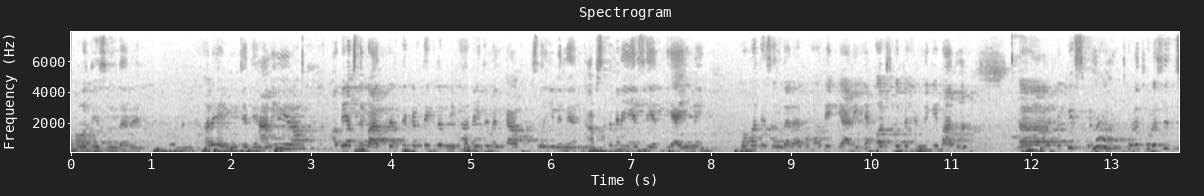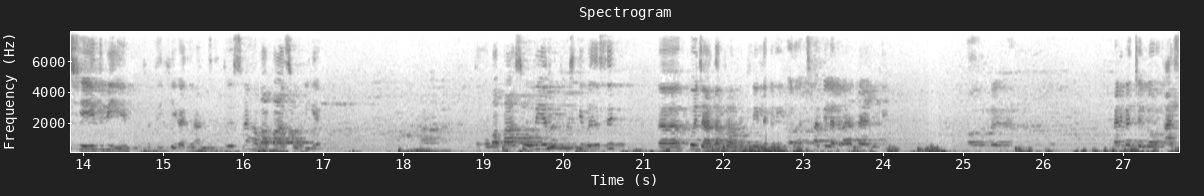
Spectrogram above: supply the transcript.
बहुत ही सुंदर है तो मैंने अरे, मुझे ध्यान ही नहीं रहा। अभी आपसे बात करते करते एकदम निभा गई तो मैंने कहा आपको ये मैंने, आपसे तो मैंने ये शेयर किया ही नहीं। बहुत ही सुंदर है, बहुत ही प्यारी है। और उसको पहनने के बाद ना क्योंकि इसमें ना थोड़े थोड़े से छेद भी है तो देखिएगा ध्यान से। तो इसमें हवा पास हो रही है। हाँ तो हवा पास हो रही है ना तो उसकी वजह से आ, कोई ज़्यादा प्रॉब्लम नहीं लग रही और अच्छा भी लग रहा है बैठ के। और मैंने कहा चलो आज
